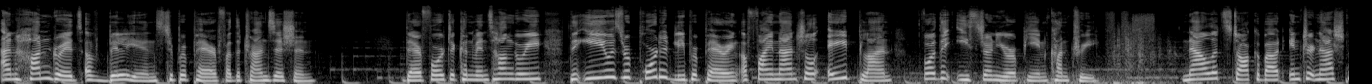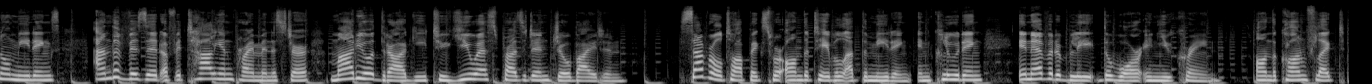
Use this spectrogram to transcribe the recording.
and hundreds of billions to prepare for the transition. Therefore, to convince Hungary, the EU is reportedly preparing a financial aid plan for the Eastern European country. Now let's talk about international meetings and the visit of Italian Prime Minister Mario Draghi to US President Joe Biden. Several topics were on the table at the meeting, including, inevitably, the war in Ukraine. On the conflict,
